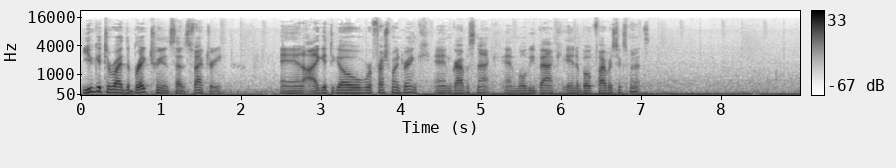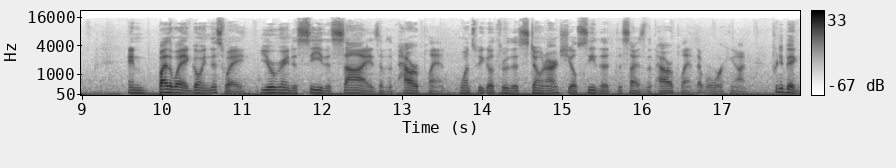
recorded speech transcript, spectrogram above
You get to ride the break train in Satisfactory, and I get to go refresh my drink and grab a snack, and we'll be back in about five or six minutes. And by the way, going this way, you're going to see the size of the power plant. Once we go through this stone arch, you'll see the, the size of the power plant that we're working on. Pretty big.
